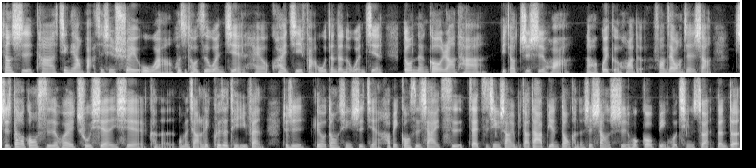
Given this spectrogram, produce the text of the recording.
像是它尽量把这些税务啊，或是投资文件，还有会计法务等等的文件，都能够让它比较制式化，然后规格化的放在网站上，直到公司会出现一些可能我们讲 liquidity event，就是流动性事件，好比公司下一次在资金上有比较大的变动，可能是上市或购并或清算等等。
